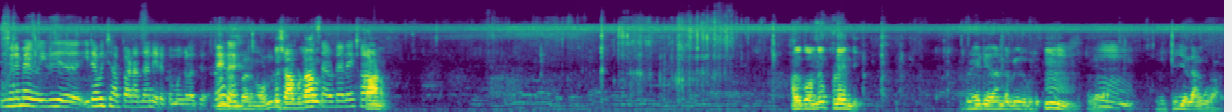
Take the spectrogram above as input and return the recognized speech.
உண்மையிலுமே இது இரவு சாப்பாடாக தான் இருக்கும் பாருங்க ஒன்று சாப்பிட்டால் சாப்பிட்டாலே காணும். அதுக்கு வந்து பிளேண்டி. பிளேட்டு தான் தம்பி இருக்குது ம். டீ எல்லாம் கூடாது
